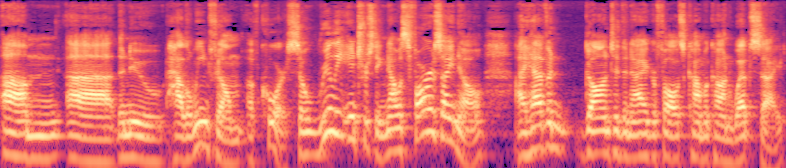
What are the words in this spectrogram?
um, uh, the new Halloween film, of course. So really interesting. Now, as far as I know, I haven't gone to the Niagara Falls Comic Con website,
